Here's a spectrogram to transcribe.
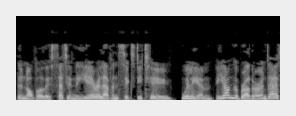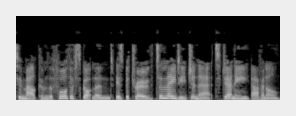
The novel is set in the year 1162. William, a younger brother and heir to Malcolm IV of Scotland, is betrothed to Lady Jeanette Jenny Avenel.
